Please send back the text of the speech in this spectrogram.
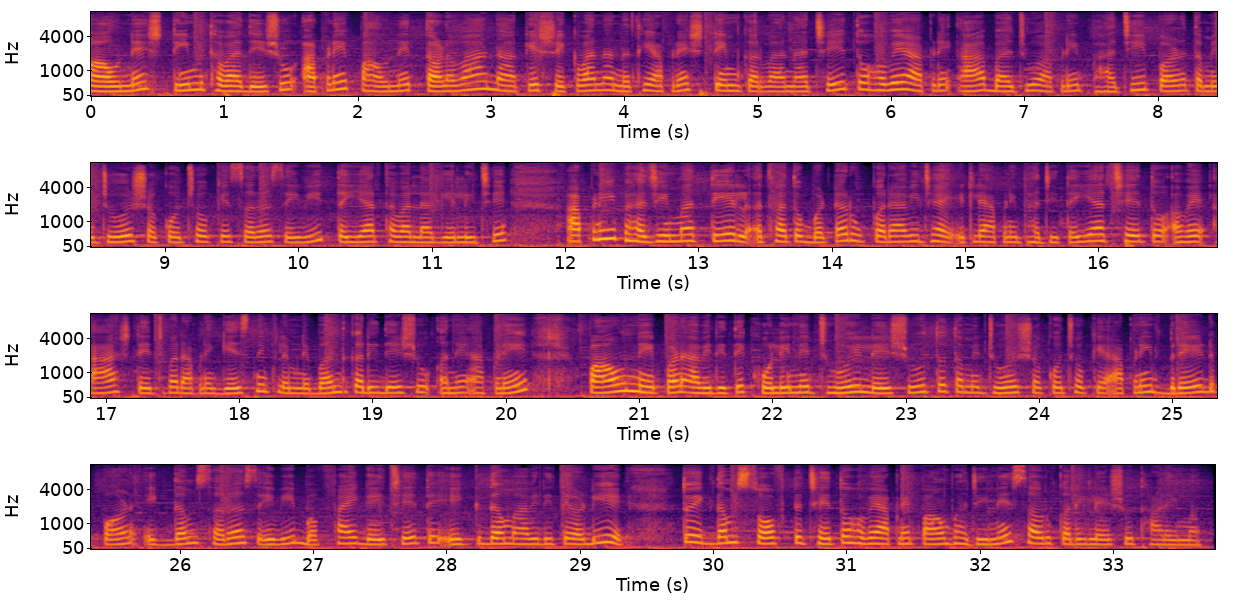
પાવને સ્ટીમ થવા દઈશું આપણે પાઉંને તળવાના કે શેકવાના નથી, આપણે સ્ટીમ કરવાના છે. તો હવે આપણે આ બાજુ આપણી ભાજી પણ તમે જોઈ શકો છો કે સરસ એવી તૈયાર થવા લાગેલી છે. આપણી ભાજીમાં તેલ અથવા તો બટર ઉપર આવી જાય એટલે આપણી ભાજી તૈયાર છે. તો હવે આ સ્ટેજ પર આપણે ગેસની ફ્લેમને બંધ કરી દઈશું અને આપણે પાઉંને પણ આવી રીતે ખોલીને જોઈ લેશું. તો તમે જોઈ શકો છો કે આપણી બ્રેડ પણ એકદમ સરસ એવી બફાઈ ગઈ છે. તે એકદમ આવી રીતે અડીએ તો એકદમ સોફ્ટ છે, તો હવે આપણે પાઉંભાજીને સર્વ કરી લઈશું થાળીમાં.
